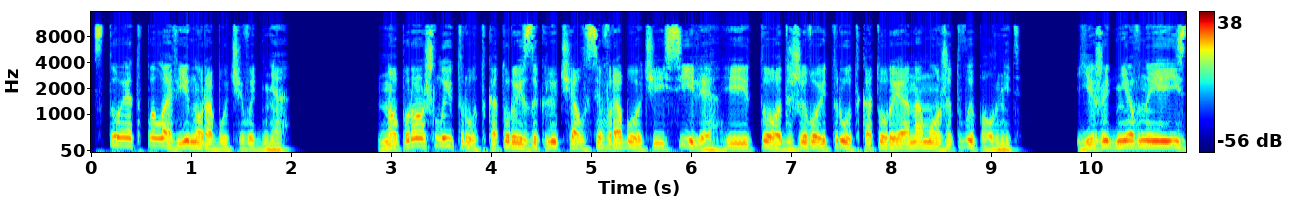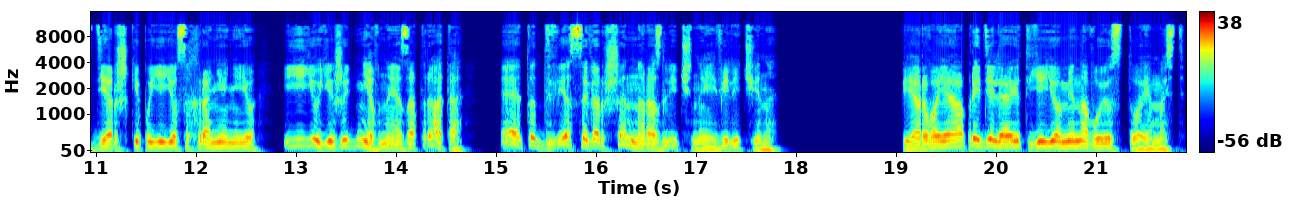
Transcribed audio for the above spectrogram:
стоят половину рабочего дня. Но прошлый труд, который заключался в рабочей силе, и тот живой труд, который она может выполнить, ежедневные издержки по ее сохранению и ее ежедневная затрата — это две совершенно различные величины. Первая определяет ее миновую стоимость,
